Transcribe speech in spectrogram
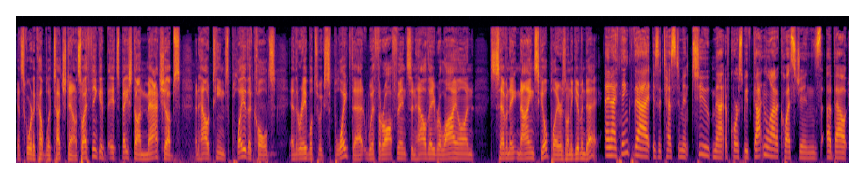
and scored a couple of touchdowns. So I think it, it's based on matchups and how teams play the Colts, and they're able to exploit that with their offense and how they rely on seven, eight, nine skill players on a given day. And I think that is a testament to Matt. Of course, we've gotten a lot of questions about,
